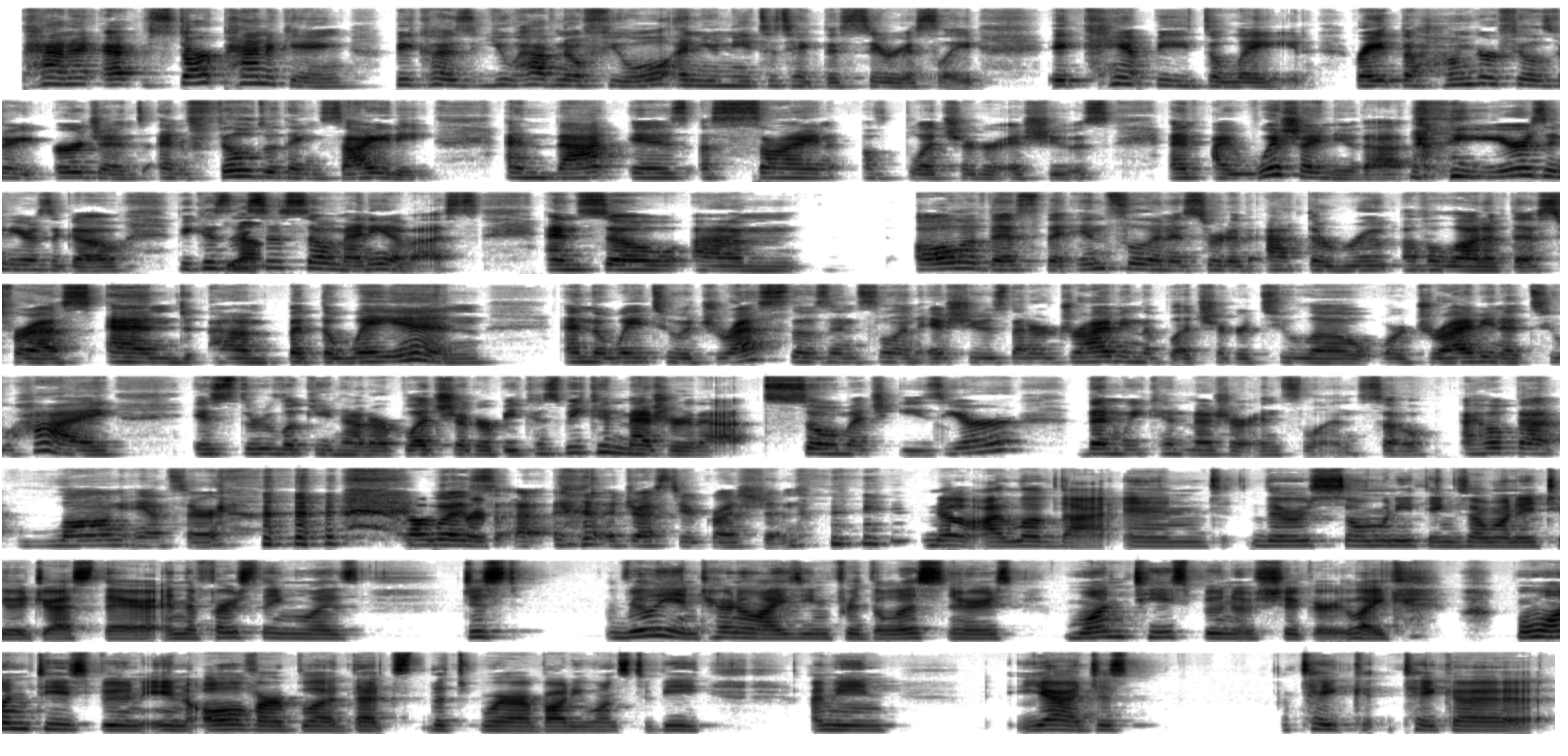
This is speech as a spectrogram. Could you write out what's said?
panic eh, start panicking because you have no fuel and you need to take this seriously. It can't be delayed right? The hunger feels very urgent and filled with anxiety and that is a sign of blood sugar issues. And i wish i knew that years and years ago because this yeah. is so many of us. And so um all of this the insulin is sort of at the root of a lot of this for us. And um, but the way in and the way to address those insulin issues that are driving the blood sugar too low or driving it too high is through looking at our blood sugar because we can measure that so much easier than we can measure insulin. So I hope that long answer was uh, addressed your question. no, I love that. And there were so many things I wanted to address there. And the first thing was just really internalizing for the listeners one teaspoon of sugar like one teaspoon in all of our blood that's that's where our body wants to be. I mean yeah just take take a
